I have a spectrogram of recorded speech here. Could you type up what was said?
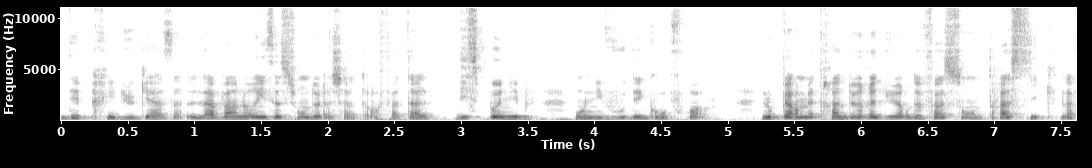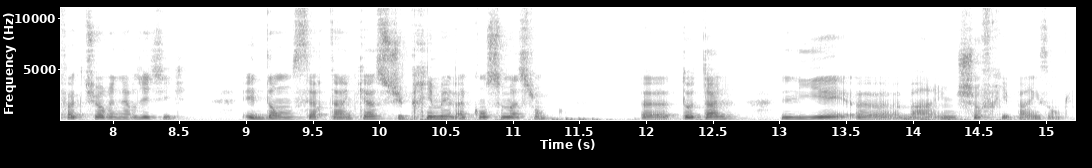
des prix du gaz, la valorisation de la chaleur fatale disponible au niveau des groupes froids nous permettra de réduire de façon drastique la facture énergétique et dans certains cas supprimer la consommation euh, totale liée euh, bah, à une chaufferie par exemple.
